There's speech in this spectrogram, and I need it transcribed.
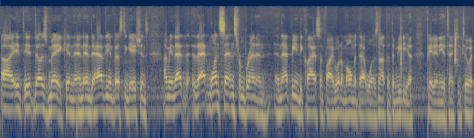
uh, it, it, does make, and, and, and to have the investigations. I mean, that that one sentence from Brennan and that being declassified, what a moment that was. Not that the media paid any attention to it.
